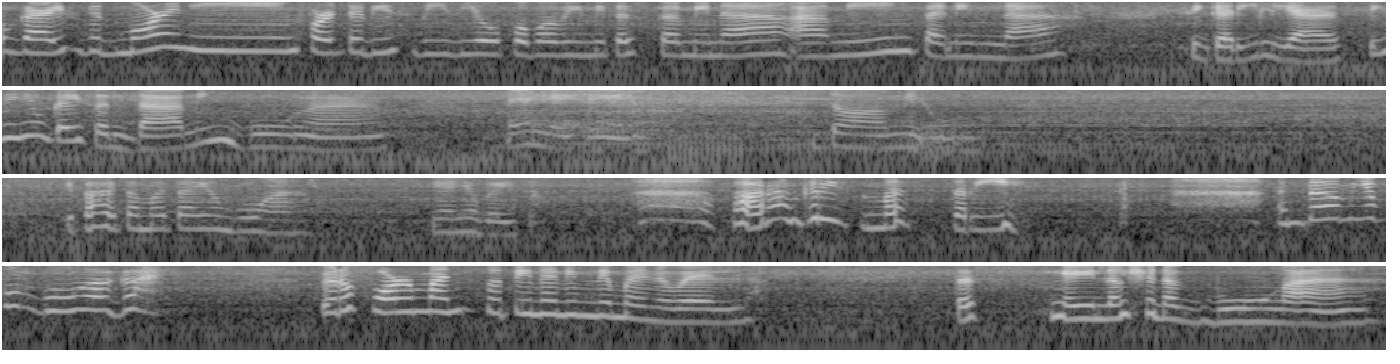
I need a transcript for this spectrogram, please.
So guys, good morning! For today's video po, mamimitas kami ng aming tanim na sigarilyas. Tingnan nyo guys, ang daming bunga. Ayan guys, ayan. Dami oh. Ipakita mo tayo yung bunga. Tingnan nyo guys. Parang Christmas tree. Ang dami niya pong bunga guys. Pero 4 months to tinanim ni Manuel. Tapos ngayon lang siya nagbunga.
